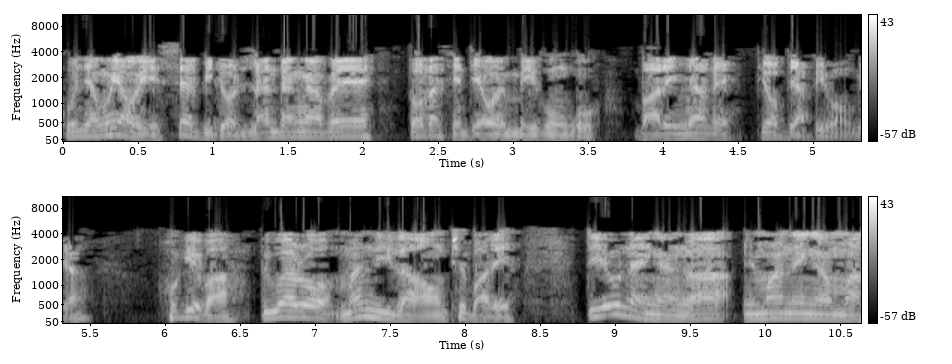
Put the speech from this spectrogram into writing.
ကိုညာဝင်းအောင်ရေဆက်ပြီးတော့လန်ဒန်ကပဲသောတာရှင်တယောက်ရဲ့မိကုန်းကိုဘာတွေများလဲပြောပြပေးပါဦးဗျာဟုတ်ကဲ့ပါသူကတော့မန်နီလာအောင်ဖြစ်ပါတယ်တရုတ်နိုင်ငံကမြန်မာနိုင်ငံမှာ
